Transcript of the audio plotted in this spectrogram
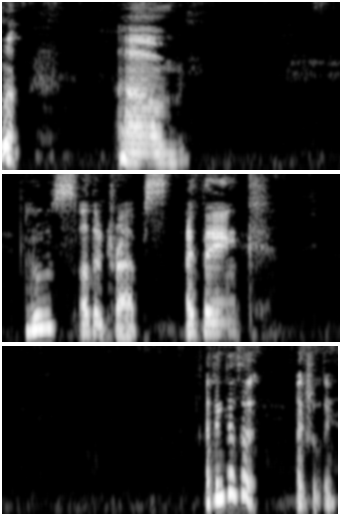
um, whose other traps? I think. I think that's it. Actually,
